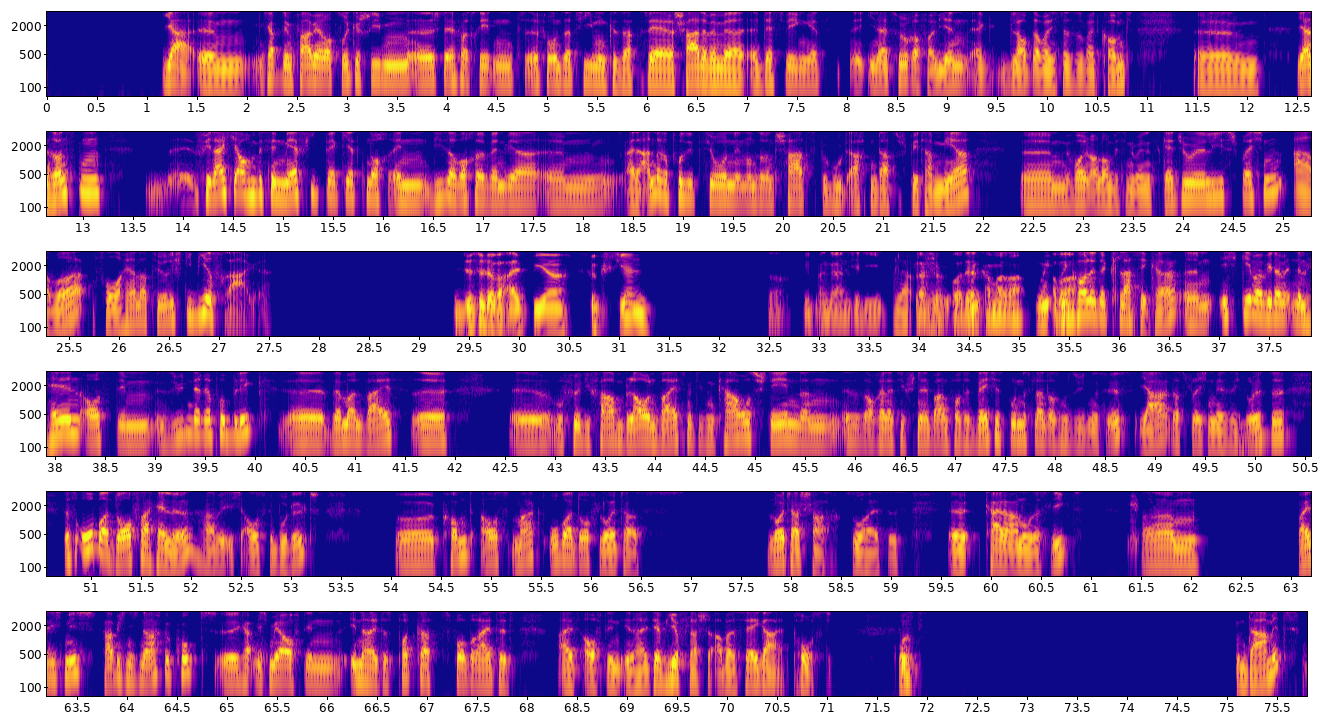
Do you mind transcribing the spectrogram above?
ja ähm, ich habe dem Fabian auch zurückgeschrieben, äh, stellvertretend äh, für unser Team und gesagt, es wäre schade, wenn wir äh, deswegen jetzt äh, ihn als Hörer verlieren. Er glaubt aber nicht, dass es so weit kommt. Ähm, ja, ansonsten äh, vielleicht auch ein bisschen mehr Feedback jetzt noch in dieser Woche, wenn wir ähm, eine andere Position in unseren Charts begutachten. Dazu später mehr. Ähm, wir wollen auch noch ein bisschen über den Schedule Release sprechen, aber vorher natürlich die Bierfrage. Düsseldorfer Altbier, Füchschen. So, sieht man gar nicht hier die Ja. Flasche vor der Kamera. We, we call it a Klassiker. Ähm, ich gehe mal wieder mit einem hellen aus dem Süden der Republik. Äh, wenn man weiß, äh, äh, wofür die Farben Blau und Weiß mit diesen Karos stehen, dann ist es auch relativ schnell beantwortet, welches Bundesland aus dem Süden es ist. Ja, das flächenmäßig größte. Das Oberdorfer Helle habe ich ausgebuddelt. Äh, kommt aus Markt Oberdorf Leuters. Leuterschach, so heißt es. Äh, keine Ahnung, wo das liegt. Ähm, Weiß ich nicht, habe ich nicht nachgeguckt. Äh, Ich habe mich mehr auf den Inhalt des Podcasts vorbereitet als auf den Inhalt der Bierflasche, aber ist ja egal. Prost. Prost. Und damit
